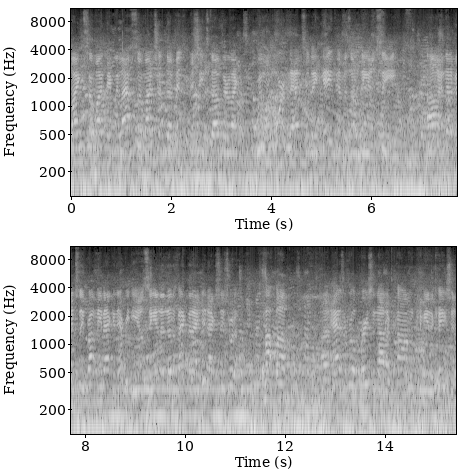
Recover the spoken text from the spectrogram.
liked so much, they, we laughed so much at the vending machine stuff, they're like, we want more of that. So they gave him his own DLC. Uh, and then eventually brought me back in every DLC. And then the fact that I did actually sort of pop up uh, as a real person, not a com communication.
